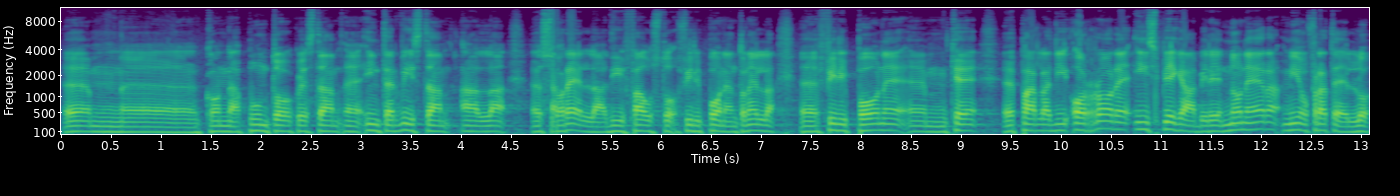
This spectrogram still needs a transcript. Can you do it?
ehm, eh, con appunto questa eh, intervista alla eh, sorella di Fausto Filippone, Antonella eh, Filippone, ehm, che eh, parla di orrore inspiegabile. Non era mio fratello,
